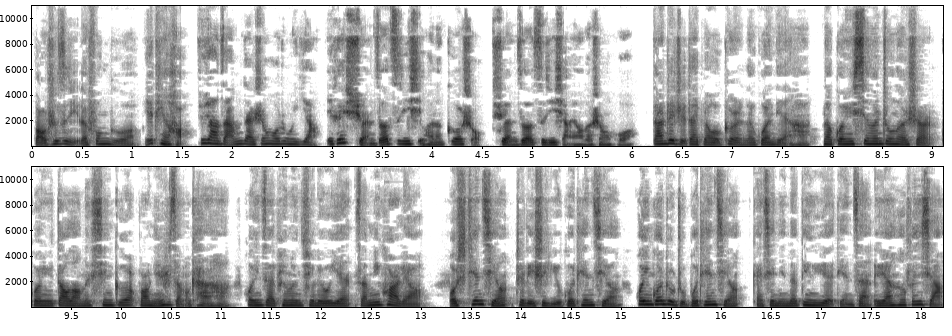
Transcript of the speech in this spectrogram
保持自己的风格也挺好。就像咱们在生活中一样，也可以选择自己喜欢的歌手，选择自己想要的生活。当然，这只代表我个人的观点哈。那关于新闻中的事儿，关于刀郎的新歌，不知道您是怎么看哈？欢迎在评论区留言，咱们一块儿聊。我是天晴，这里是雨过天晴，欢迎关注主播天晴，感谢您的订阅、点赞、留言和分享，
